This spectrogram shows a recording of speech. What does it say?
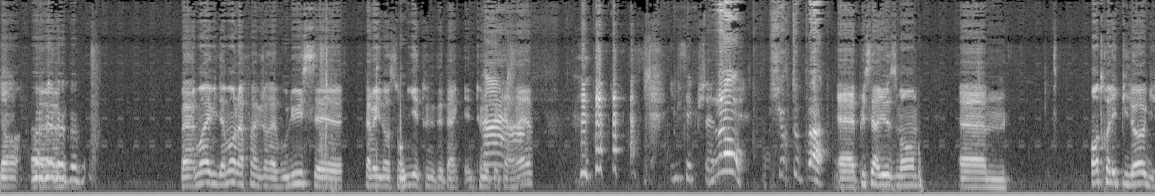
Non. euh, ben, moi, évidemment, la fin que j'aurais voulu, c'est réveiller dans son lit et tout n'était un- et tout n'était Ah. qu'un rêve. Inception. Non Surtout pas Euh, plus sérieusement, euh, entre l'épilogue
